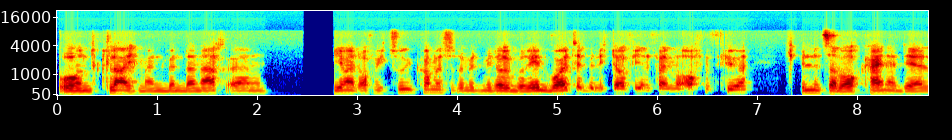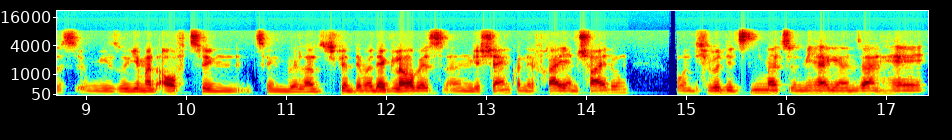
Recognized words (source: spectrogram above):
Und klar, ich meine, wenn danach ähm, jemand auf mich zugekommen ist oder mit mir darüber reden wollte, bin ich da auf jeden Fall immer offen für. Ich bin jetzt aber auch keiner, der das irgendwie so jemand aufzwingen will. Also ich finde immer, der Glaube ist ein Geschenk und eine freie Entscheidung. Und ich würde jetzt niemals irgendwie hergehen und sagen, hey,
